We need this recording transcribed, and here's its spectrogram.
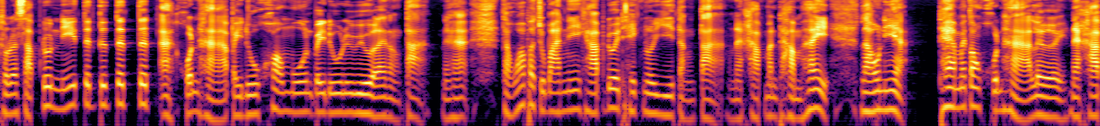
โทรศัพท์รุ่นนี้ตึ๊ดตึ๊ดตึ๊ดตึ๊ดอะค้นหาไปดูข้อมูลไปดูรีวิวอะไรต่างนะฮะแต่ว่าปัจจุบันนี้ครับด้วยเทคโนโลยีต่างๆนะครับมันทำให้เราเนี่ยแทบไม่ต้องค้นหาเลยนะครับ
